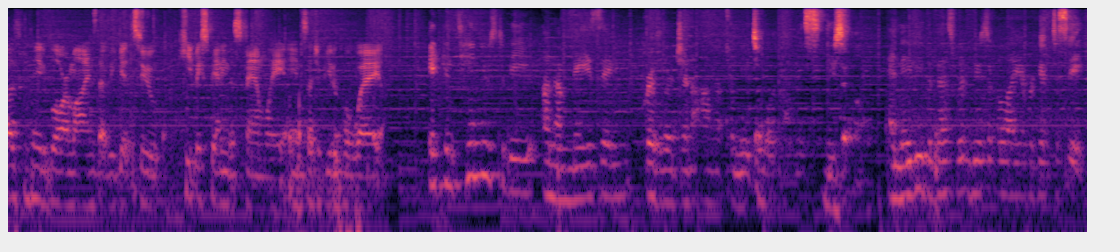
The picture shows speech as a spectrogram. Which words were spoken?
does continue to blow our minds that we get to keep expanding this family in such a beautiful way. It continues to be an amazing privilege and honor for me to work on this musical, and maybe the best written musical I ever get to see.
